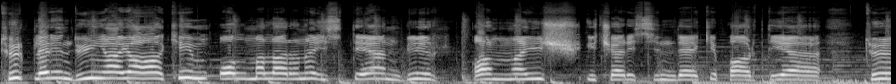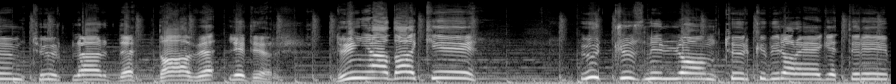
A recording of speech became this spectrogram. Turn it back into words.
Türklerin dünyaya hakim olmalarını isteyen bir anlayış içerisindeki partiye tüm Türkler de davetlidir. Dünyadaki 300 milyon Türk'ü bir araya getirip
